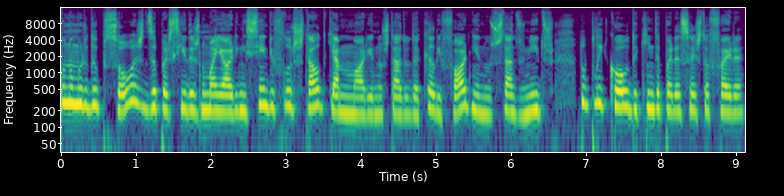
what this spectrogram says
O número de pessoas desaparecidas no maior incêndio florestal de que há memória no estado da Califórnia, nos Estados Unidos, duplicou de quinta para sexta-feira,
